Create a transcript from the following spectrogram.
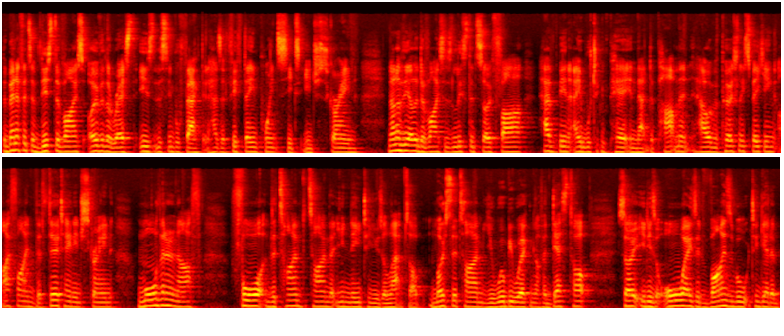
The benefits of this device over the rest is the simple fact that it has a 15.6 inch screen. None of the other devices listed so far have been able to compare in that department. However, personally speaking, I find the 13 inch screen more than enough for the time to time that you need to use a laptop. Most of the time you will be working off a desktop, so it is always advisable to get a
